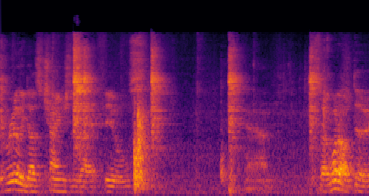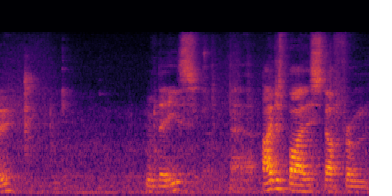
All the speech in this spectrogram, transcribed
it really does change the way it feels. Um, so what I'll do with these, uh, I just buy this stuff from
